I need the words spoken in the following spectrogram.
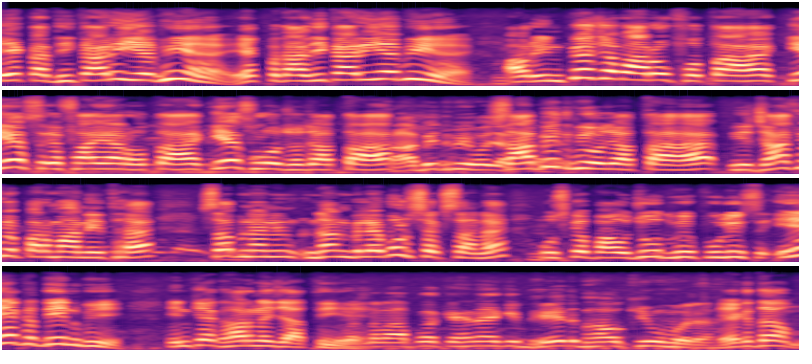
एक अधिकारी ये भी हैं एक पदाधिकारी ये भी हैं और इन पे जब आरोप होता है केस एफआईआर होता है केस लॉज हो जाता है साबित भी हो जाता साबित भी हो जाता है ये जाँच में प्रमाणित है सब नॉन अवेलेबल सेक्शन है उसके बावजूद भी पुलिस एक दिन भी इनके घर नहीं जाती है। मतलब आपका कहना है कि भेदभाव क्यों हो रहा है? एकदम।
